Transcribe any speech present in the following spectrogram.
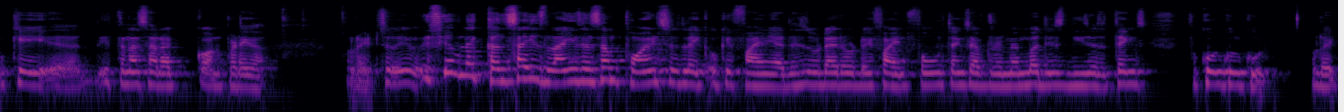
okay uh, itna sara kaun padega all right so if you have like concise lines and some points it's like okay fine yeah this is what i wrote I fine four things i have to remember this these are the things for cool cool cool all right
